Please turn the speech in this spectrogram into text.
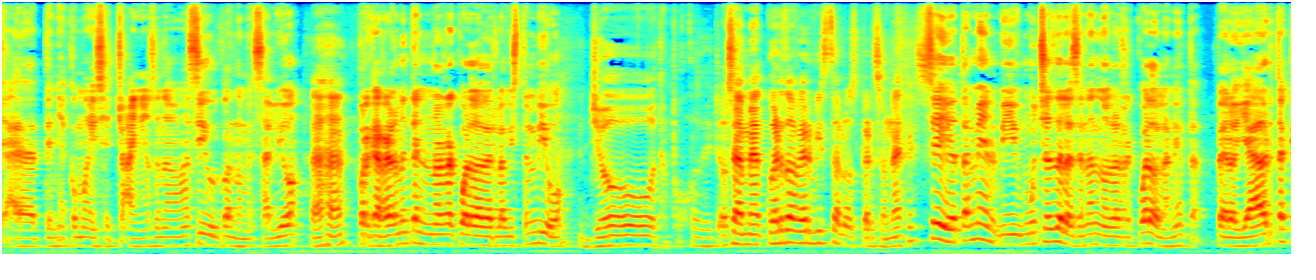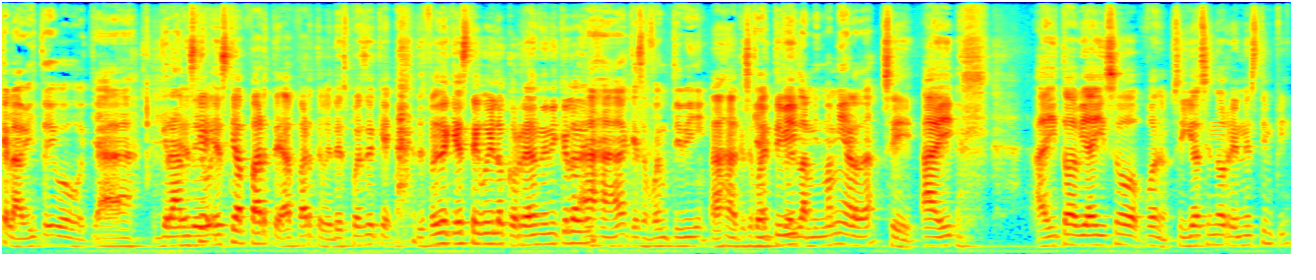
ya tenía como 18 años, una más así, güey, cuando me salió. Ajá. Porque realmente no recuerdo haberla visto en vivo. Yo tampoco, de hecho. O sea, me acuerdo haber visto a los personajes. Sí, yo también vi muchas de las escenas, no las recuerdo, la neta. Pero ya ahorita que la vi, te digo, ya grande. Es que, güey. es que aparte, aparte, güey, después de que, después de que este güey lo corrieran de Nickelodeon. Ajá, que se fue en TV. Ajá, que se fue en que TV. es la misma mierda. Sí, ahí, ahí todavía hizo, bueno, siguió haciendo Ren Stimpy,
